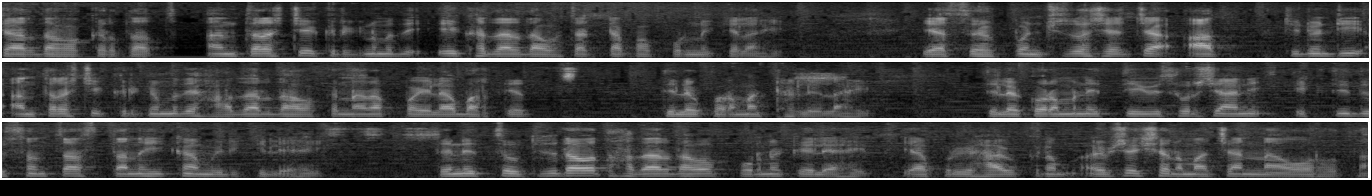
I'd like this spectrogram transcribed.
चार धावा करताच आंतरराष्ट्रीय क्रिकेटमध्ये एक हजार धावाचा टप्पा पूर्ण केला आहे. यासह पंचवीस वर्षाच्या आत टी ट्वेंटी आंतरराष्ट्रीय क्रिकेटमध्ये हजार धावा करणारा पहिला भारतीय तिलक वर्मा ठरलेला आहे. तिलक वर्माने तेवीस वर्षे आणि एकतीस दिवसांचा असताना ही कामगिरी केली आहे. त्याने चौतीस डावात हजार धावा पूर्ण केल्या आहेत. यापूर्वी हा विक्रम अभिषेक शर्माच्या नावावर होता.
